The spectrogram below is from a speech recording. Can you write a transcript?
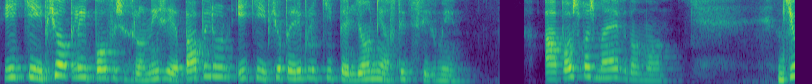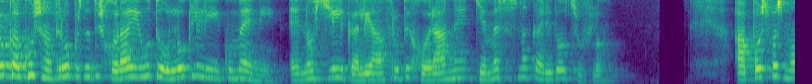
ή και η πιο απλή υπόθεση χρονίζει επάπειρον ή και η πιο περίπλοκη τελειώνει αυτή τη στιγμή. Απόσπασμα έβδομο. Δυο κακούς ανθρώπους δεν τους χωράει ούτε ολόκληρη η οικουμένη, ενώ χίλιοι καλοί άνθρωποι χωράνε και μέσα σε ένα καριδότσουφλο. Απόσπασμα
